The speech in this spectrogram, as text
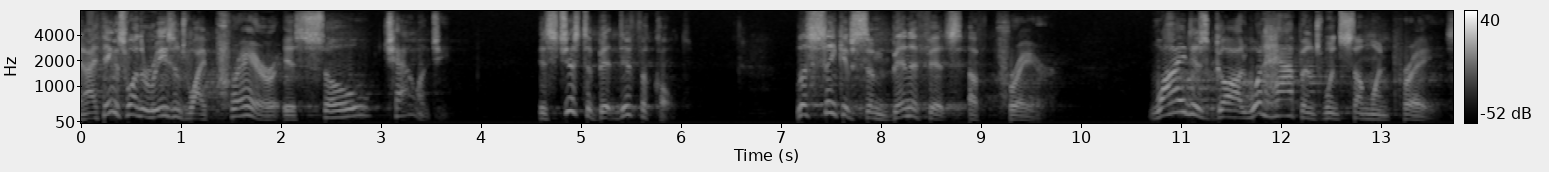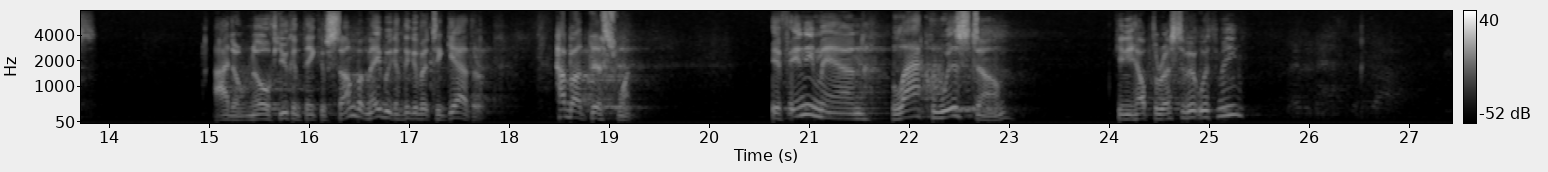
And I think it's one of the reasons why prayer is so challenging. It's just a bit difficult. Let's think of some benefits of prayer. Why does God, what happens when someone prays? I don't know if you can think of some, but maybe we can think of it together. How about this one? If any man lack wisdom, can you help the rest of it with me?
